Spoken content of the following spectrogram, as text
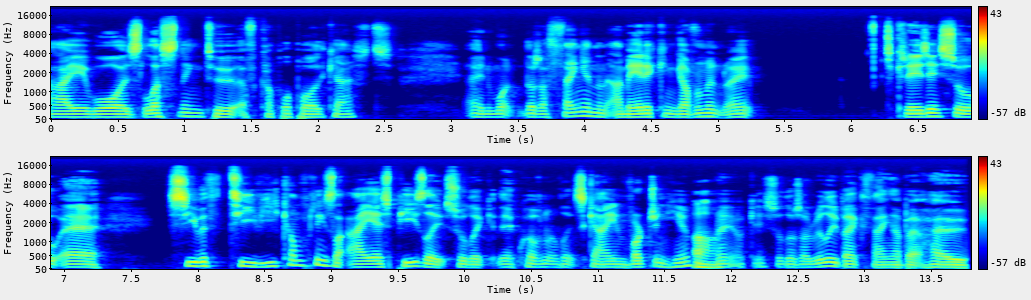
I was listening to a couple of podcasts, and what, there's a thing in the American government, right? It's crazy. So, uh, see with TV companies like ISPs, like so, like the equivalent of like Sky and Virgin here, Uh-huh. right? Okay, so there's a really big thing about how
